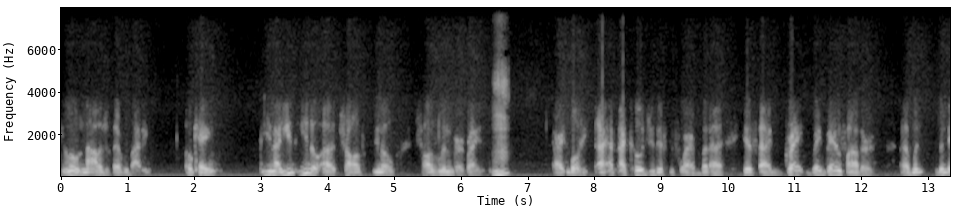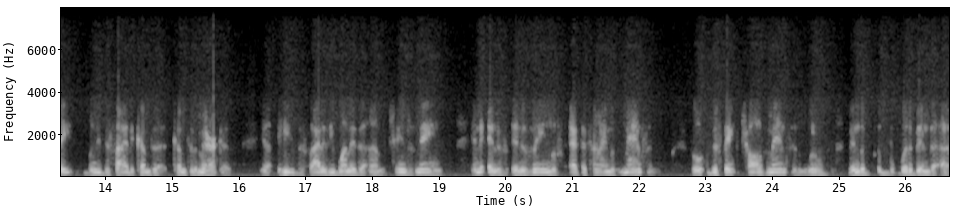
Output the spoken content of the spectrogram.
a little knowledge with everybody. Okay, you know you you know uh, Charles you know Charles Lindbergh right? Mm-hmm. All right. Well, I, I told you this before, but uh, his uh, great great grandfather, uh, when when they when he decided to come to come to the Americas, you know, he decided he wanted to um, change his name, and and his, and his name was at the time was Manson. So just think, Charles Manson would have been the would have been the uh,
